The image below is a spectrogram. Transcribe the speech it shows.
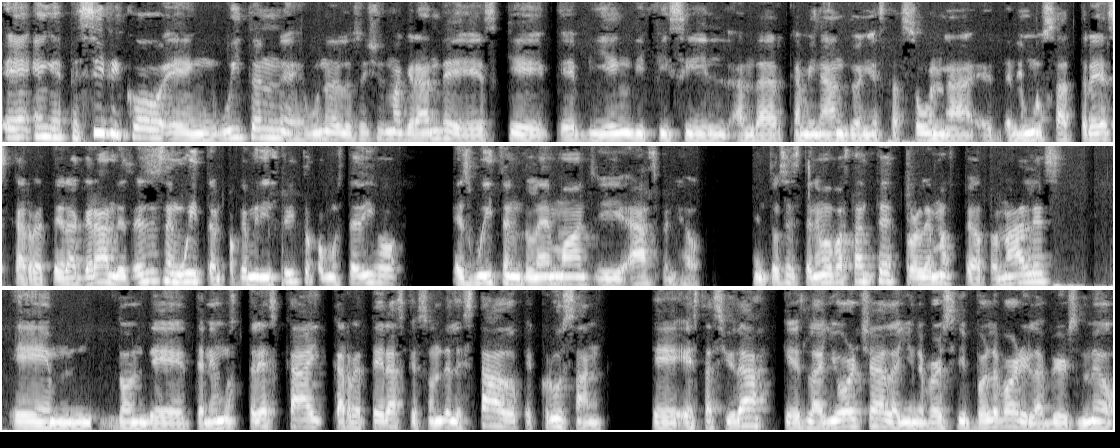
En, específico, en Wheaton, eh, uno de los issues más grandes es que es bien difícil andar caminando en esta zona. Eh, tenemos a tres carreteras grandes. Eso es en Wheaton, porque mi distrito, como usted dijo, es Wheaton, Glenmont y Aspen Hill. Entonces tenemos bastantes problemas peatonales, em, donde tenemos tres carreteras que son del estado que cruzan eh, esta ciudad, que es la Georgia, la University Boulevard y la Beers Mill.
